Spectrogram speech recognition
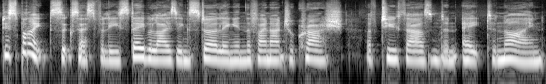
Despite successfully stabilising sterling in the financial crash of 2008 to 9,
